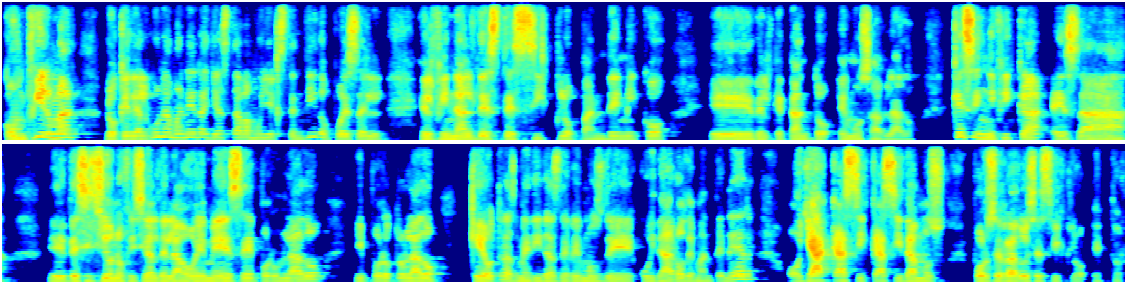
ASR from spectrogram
confirma lo que de alguna manera ya estaba muy extendido, pues el, el final de este ciclo pandémico eh, del que tanto hemos hablado. ¿Qué significa esa eh, decisión oficial de la OMS, por un lado, y por otro lado, ¿qué otras medidas debemos de cuidar o de mantener? ¿O ya casi, casi damos por cerrado ese ciclo, Héctor?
